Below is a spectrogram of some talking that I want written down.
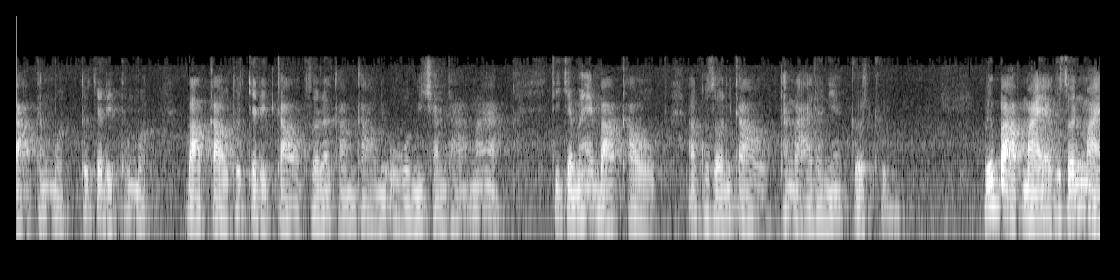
บาปทั้งหมด ทุจริตทั้งหมด บาปเก่าทุจริตเก่ากุศลกรรมเก่านี่โอ้โหมีฉันทะมาก ที่จะไม่ให้บาปเก่าอกุศลเก่าทั้งหลายเหล่านี้เกิดขึ้น หรือบาปใหม่อกุศลใหม่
